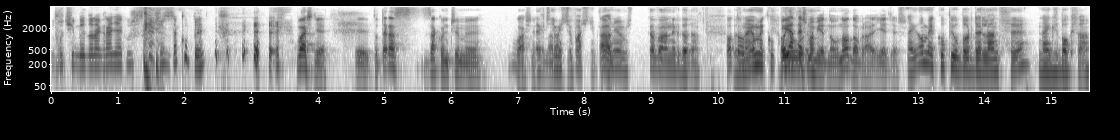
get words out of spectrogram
wrócimy do nagrania, jak już skończysz zakupy. Właśnie, y, to teraz zakończymy. Właśnie. Ja chciałem jeszcze właśnie, przypomniała mi się ciekawa anegdota. O, to znajomy kupił- o, ja też mam jedną. No dobra, jedziesz. Znajomy kupił Borderlandsy na Xboxa,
